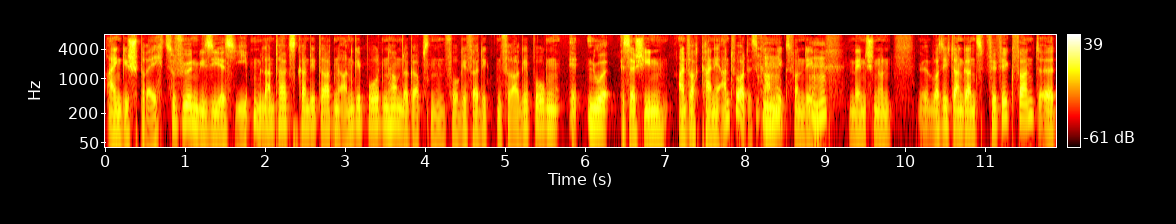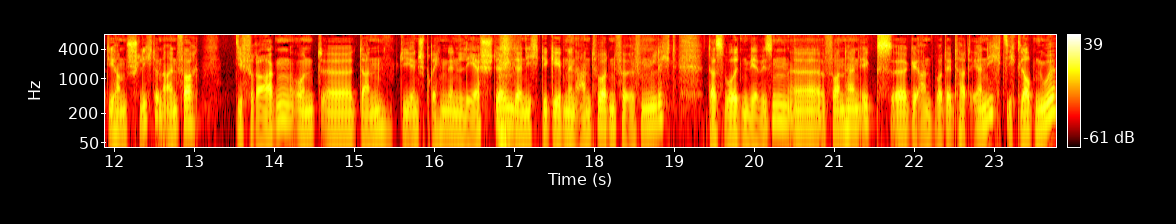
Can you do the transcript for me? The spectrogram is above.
ein Gespräch zu führen, wie sie es jedem Landtagskandidaten angeboten haben. Da gab es einen vorgefertigten Fragebogen. Äh, nur es erschien einfach keine Antwort. Es kam mhm. nichts von den mhm. Menschen. Und äh, was ich dann ganz pfiffig fand, die haben schlicht und einfach die Fragen und äh, dann die entsprechenden Leerstellen der nicht gegebenen Antworten veröffentlicht. Das wollten wir wissen äh, von Herrn X. Äh, geantwortet hat er nichts. Ich glaube nur,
